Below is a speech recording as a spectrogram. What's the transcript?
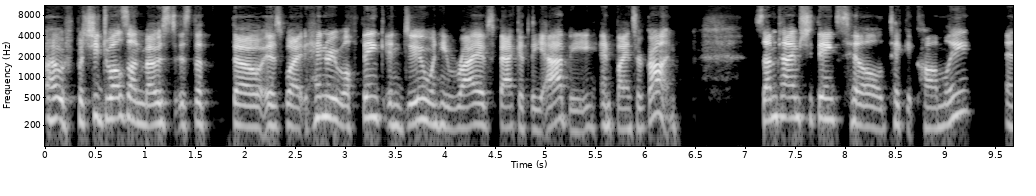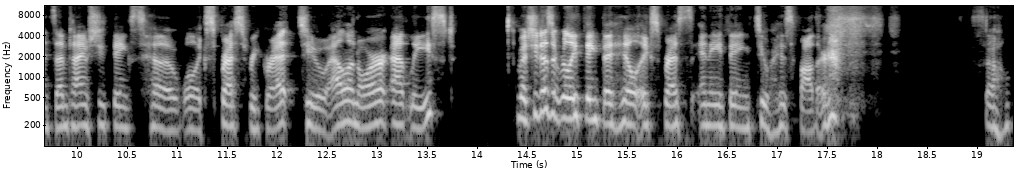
oh, but she dwells on most is the though is what Henry will think and do when he arrives back at the Abbey and finds her gone. Sometimes she thinks he'll take it calmly, and sometimes she thinks he will express regret to Eleanor at least. But she doesn't really think that he'll express anything to his father. so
